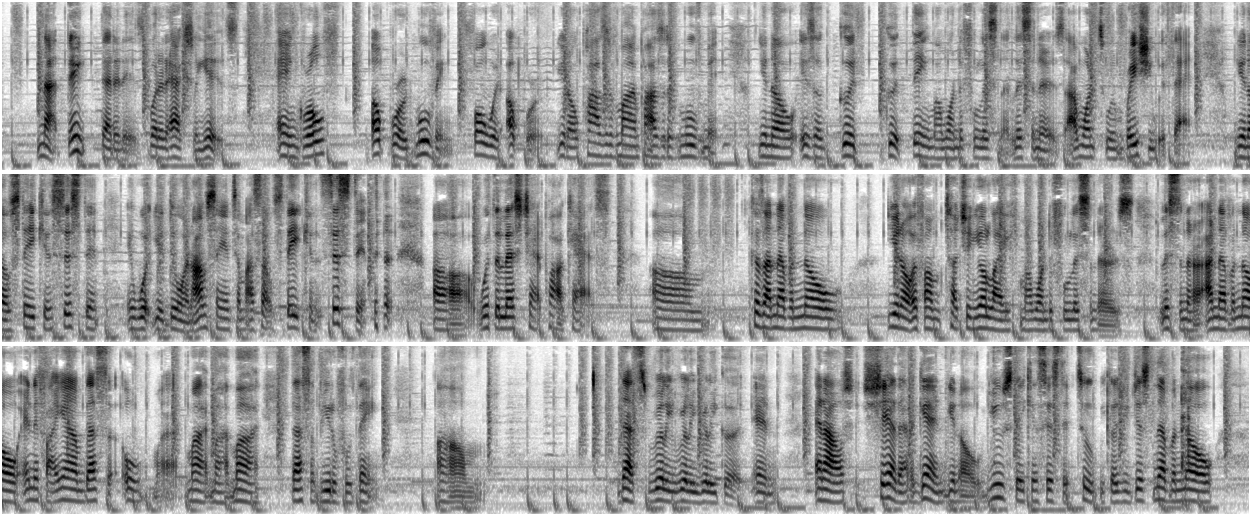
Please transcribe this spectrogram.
not think that it is, but it actually is. And growth, upward, moving forward, upward, you know, positive mind, positive movement, you know, is a good, good thing, my wonderful listener, listeners. I want to embrace you with that. You know, stay consistent in what you're doing. I'm saying to myself, stay consistent uh, with the Let's Chat podcast. Because um, I never know, you know, if I'm touching your life, my wonderful listeners, listener. I never know. And if I am, that's, a, oh my, my, my, my, that's a beautiful thing. Um, that's really, really, really good. And and I'll share that again. You know, you stay consistent too because you just never know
